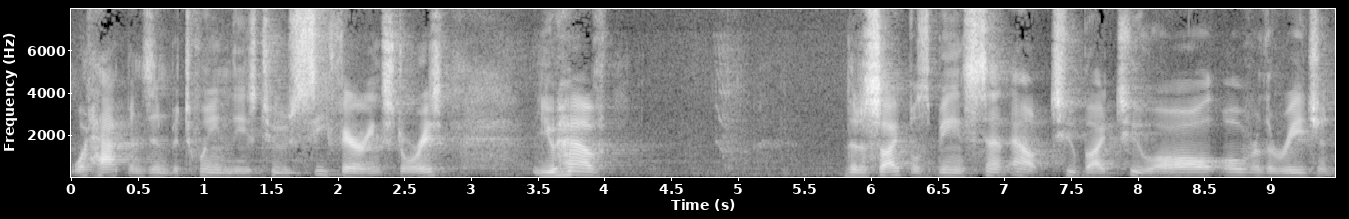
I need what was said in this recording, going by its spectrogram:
what happens in between these two seafaring stories. You have the disciples being sent out two by two all over the region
